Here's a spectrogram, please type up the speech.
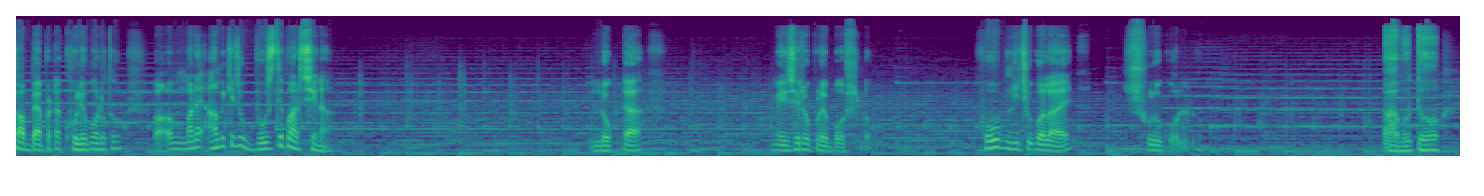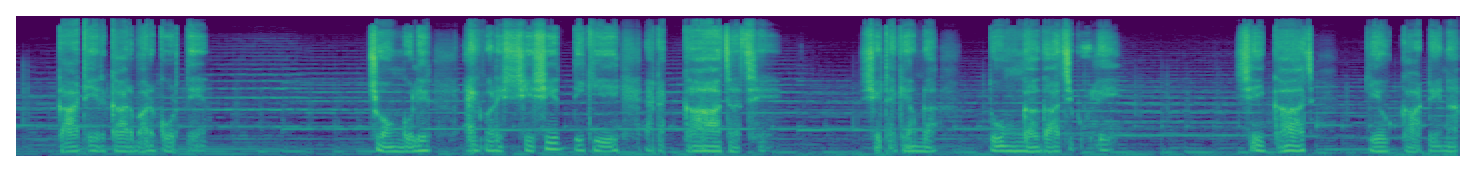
সব ব্যাপারটা খুলে বলো তো মানে আমি কিছু বুঝতে পারছি না। লোকটা মেঝের উপরে বসল। খুব নিচু গলায় শুরু করল। বাবু তো কাঠের কারবার করতেন। জঙ্গলের একবারে শেষের দিকে একটা গাছ আছে। সেটাকে আমরা তুঙ্গা গাছ বলি। সেই গাছ কেউ কাটে না,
